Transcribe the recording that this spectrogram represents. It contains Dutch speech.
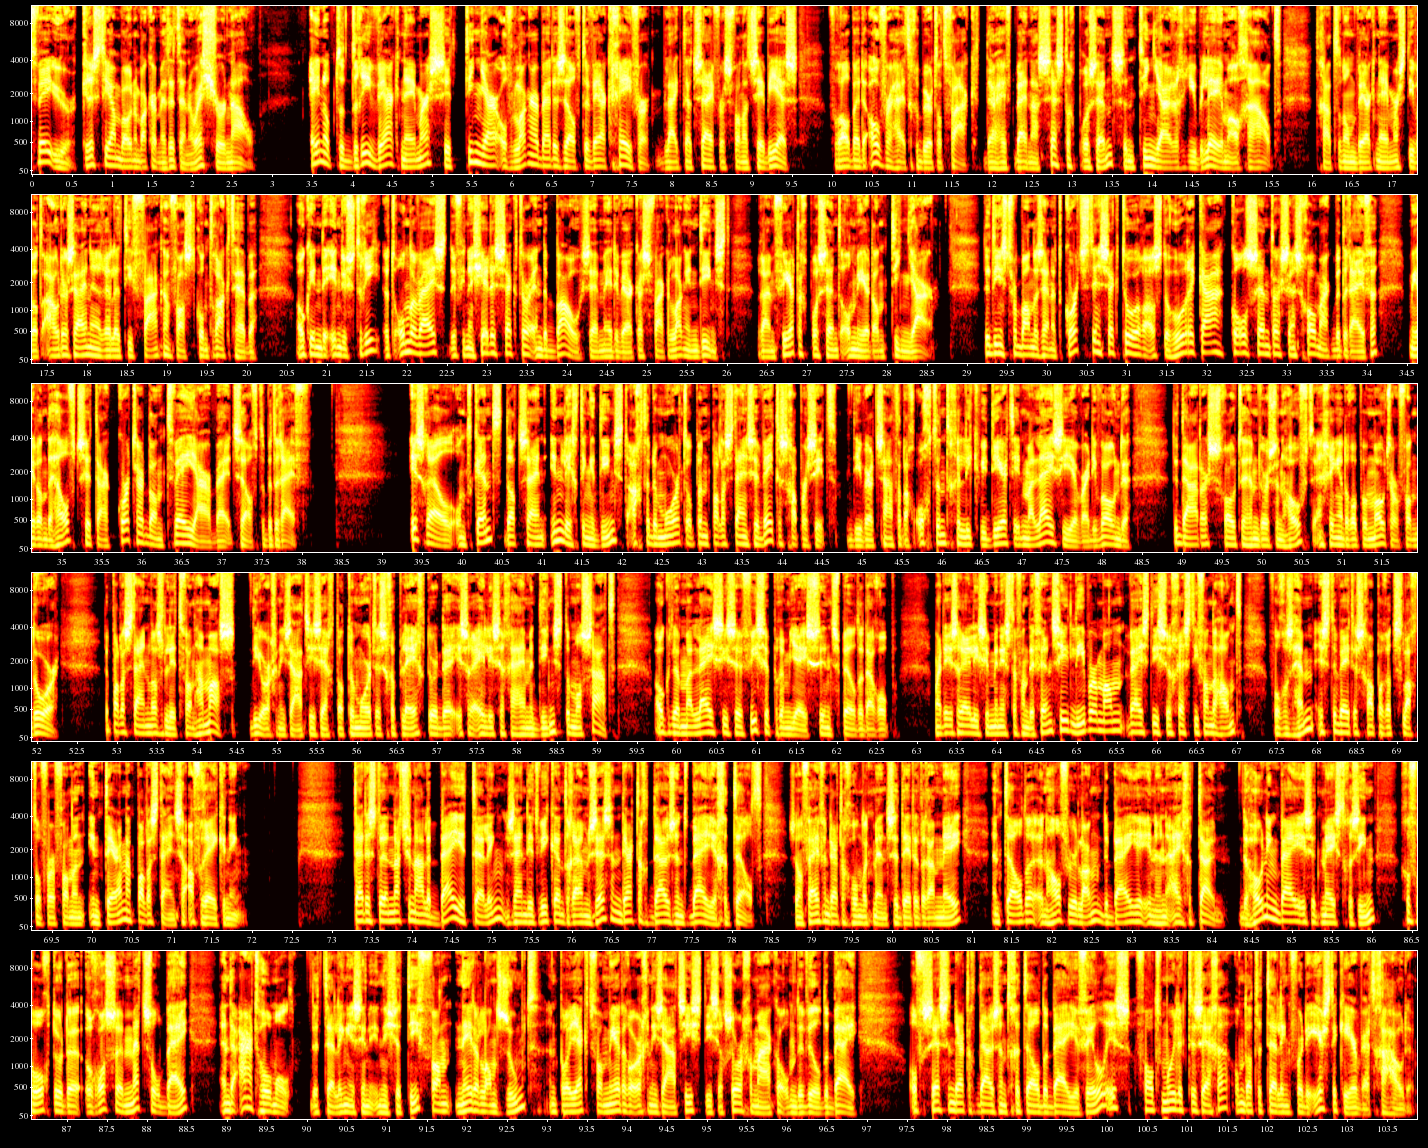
Twee uur, Christian Bonenbakker met het NOS Journaal. Een op de drie werknemers zit tien jaar of langer bij dezelfde werkgever... blijkt uit cijfers van het CBS. Vooral bij de overheid gebeurt dat vaak. Daar heeft bijna 60% zijn tienjarig jubileum al gehaald. Het gaat dan om werknemers die wat ouder zijn... en relatief vaak een vast contract hebben. Ook in de industrie, het onderwijs, de financiële sector en de bouw... zijn medewerkers vaak lang in dienst. Ruim 40% al meer dan 10 jaar. De dienstverbanden zijn het kortst in sectoren als de horeca, callcenters en schoonmaakbedrijven. Meer dan de helft zit daar korter dan twee jaar bij hetzelfde bedrijf. Israël ontkent dat zijn inlichtingendienst achter de moord op een Palestijnse wetenschapper zit. Die werd zaterdagochtend geliquideerd in Maleisië, waar die woonde. De daders schoten hem door zijn hoofd en gingen er op een motor vandoor. De Palestijn was lid van Hamas. Die organisatie zegt dat de moord is gepleegd door de Israëlische geheime dienst, de Mossad. Ook de Maleisische vicepremier speelde daarop. Maar de Israëlische minister van Defensie, Lieberman, wijst die suggestie van de hand. Volgens hem is de wetenschapper het slachtoffer van een interne Palestijnse afrekening. Tijdens de nationale bijentelling zijn dit weekend ruim 36.000 bijen geteld. Zo'n 3500 mensen deden eraan mee en telden een half uur lang de bijen in hun eigen tuin. De honingbij is het meest gezien, gevolgd door de rosse metselbij en de aardhommel. De telling is een initiatief van Nederland Zoomt... een project van meerdere organisaties die zich zorgen maken om de wilde bij. Of 36.000 getelde bijen veel is, valt moeilijk te zeggen... omdat de telling voor de eerste keer werd gehouden.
